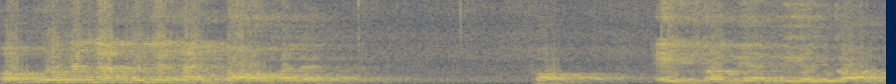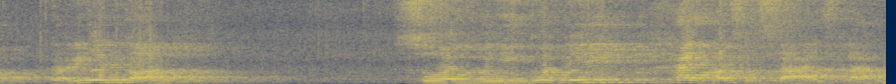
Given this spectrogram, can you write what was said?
ผมควรแนะนำเขายังไงบอกเขาเลย บอก เองตอนนี้เรียนก่อน เรียนก่อน ส่วนผู้หญิงคนนี้ให้เขาศึกษาอิสลาม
